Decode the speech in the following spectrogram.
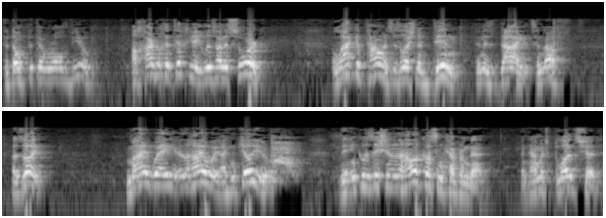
that don't fit their worldview. Al he lives on his sword. A lack of tolerance is a lesson of din. Din is die. It's enough. Azoi. My way or the highway. I can kill you. The Inquisition and the Holocaust can come from that. And how much bloodshed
